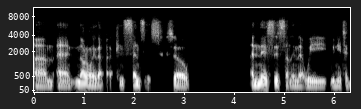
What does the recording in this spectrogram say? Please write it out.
Um, and not only that, but consensus. So, and this is something that we, we need to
